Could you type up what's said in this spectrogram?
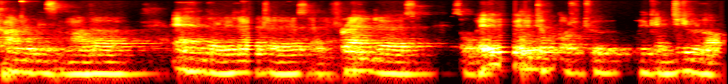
country's mother and the relatives and friends. So very very difficult to we can develop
